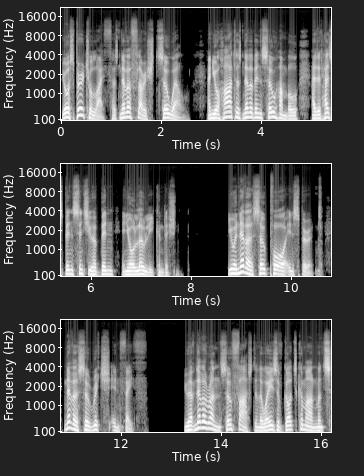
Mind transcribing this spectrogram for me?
Your spiritual life has never flourished so well, and your heart has never been so humble as it has been since you have been in your lowly condition. You were never so poor in spirit, never so rich in faith. You have never run so fast in the ways of God's commandments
